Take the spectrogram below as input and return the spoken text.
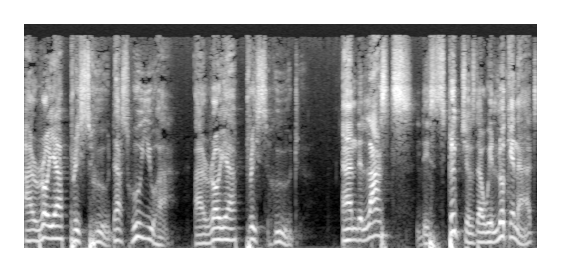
A royal priesthood. That's who you are. A royal priesthood. And the last, the scriptures that we're looking at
